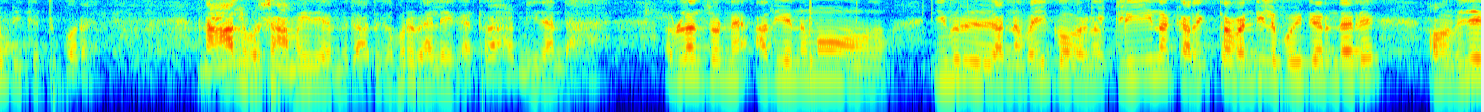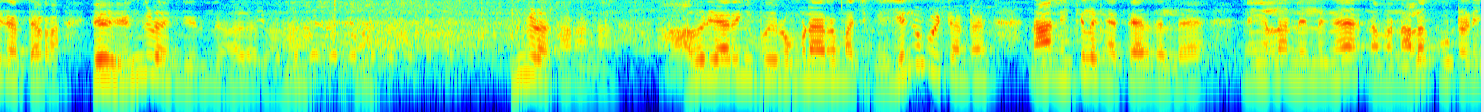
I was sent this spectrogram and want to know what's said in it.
இப்படி கெட்டு போகிறேன் நாலு வருஷம் அமைதியாக இருந்துட்டு அதுக்கப்புறம் வேலையை காட்டுறா. நீ தான்டா அப்படிலாம் சொன்னேன். அது என்னமோ இவர் அண்ணன் வைகோ அவர்கள் க்ளீனாக கரெக்டாக வண்டியில் போயிட்டே இருந்தார். அவன் விஜயகாந்த் தேடுறான். ஏ எங்கடா இங்கே இருந்து ஆளை எங்கடா காணாண்ணா அவர் இறங்கி போய் ரொம்ப நேரம் ஆச்சுங்க. எங்கே போயிட்டான்டேன் நான் நிற்கலைங்க தேர்தலில். நீங்கள்லாம் நில்லுங்க. நம்ம நல்ல கூட்டணி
